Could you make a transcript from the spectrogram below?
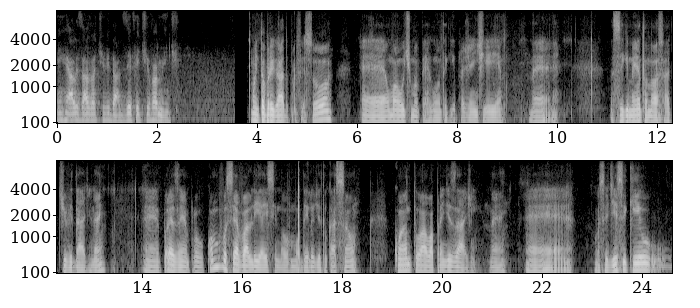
em realizar as atividades efetivamente. Muito obrigado, professor. É uma última pergunta aqui para a gente né, segmento a nossa atividade, né? É, por exemplo, como você avalia esse novo modelo de educação quanto à aprendizagem, né? É, você disse que o,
